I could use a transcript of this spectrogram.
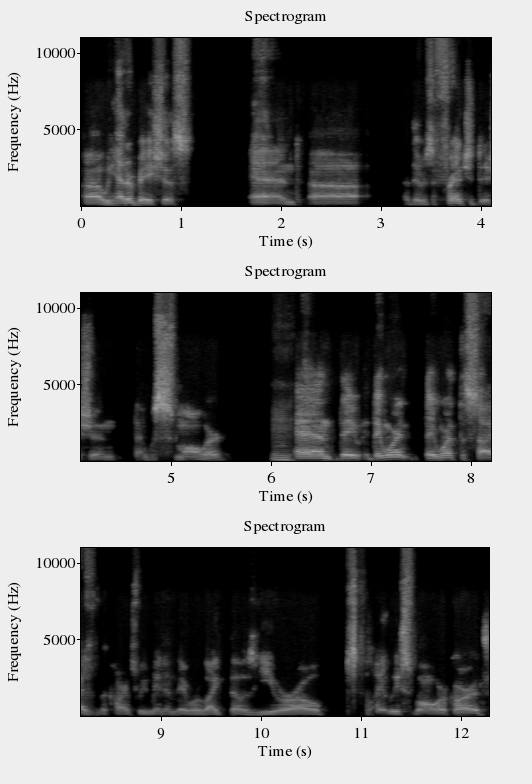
Uh, we had Herbaceous and uh, there was a French edition that was smaller, mm. and they they weren't they weren't the size of the cards we made them. They were like those Euro slightly smaller cards.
